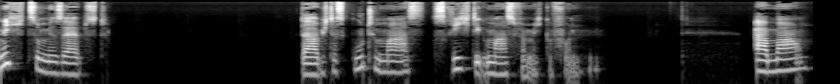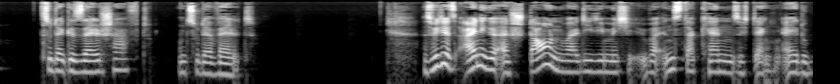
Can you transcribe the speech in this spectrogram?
Nicht zu mir selbst. Da habe ich das gute Maß, das richtige Maß für mich gefunden. Aber zu der Gesellschaft und zu der Welt. Das wird jetzt einige erstaunen, weil die, die mich über Insta kennen, sich denken, ey, du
